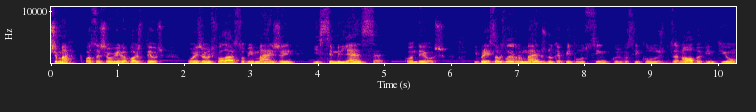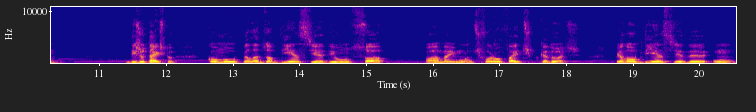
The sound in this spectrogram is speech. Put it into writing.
Shema, que possas ouvir a voz de Deus. Hoje vamos falar sobre imagem e semelhança com Deus. E para isso vamos ler Romanos no capítulo 5, os versículos 19 a 21. Diz o texto: Como pela desobediência de um só homem muitos foram feitos pecadores, pela obediência de um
